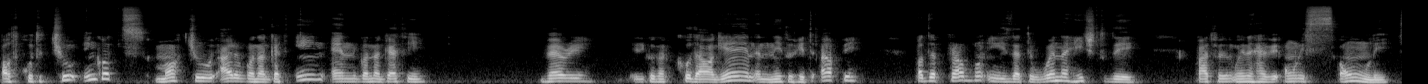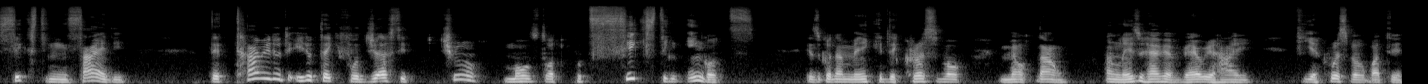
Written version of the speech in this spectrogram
output two ingots, more two iron gonna get in and gonna get very it's gonna cool down again and need to heat up. But the problem is that when I hit to the but when I have only only 16 inside, the time it would, it would take for just two molds to output 16 ingots is gonna make the crucible melt down, unless you have a very high tier crucible, but uh,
